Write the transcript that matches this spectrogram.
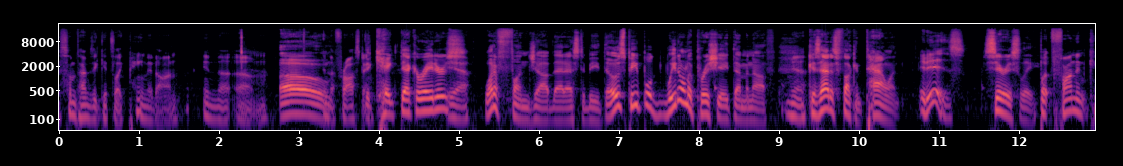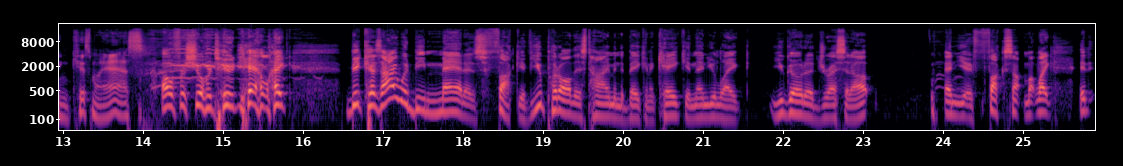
sometimes it gets like painted on in the um Oh, in the frosting. the cake decorators. Yeah. What a fun job that has to be. Those people, we don't appreciate them enough. Yeah. Because that is fucking talent. It is, Seriously. but fondant can kiss my ass. Oh, for sure, dude. Yeah, like because I would be mad as fuck if you put all this time into baking a cake and then you like you go to dress it up and you fuck something up. Like it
